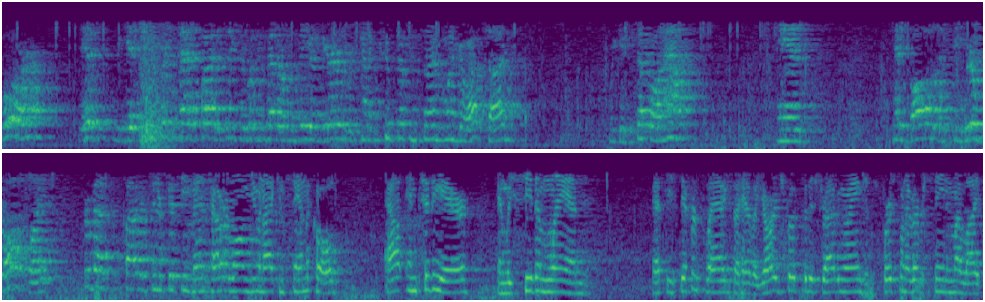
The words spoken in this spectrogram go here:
Or, if we get pretty satisfied and things are looking better on the video here, we're kind of cooped up inside and want to go outside, we can step on out and hit balls and see real ball flight for about 5 or 10 or 15 minutes, however long you and I can stand the cold, out into the air, and we see them land at these different flags. I have a yardage book for this driving range. It's the first one I've ever seen in my life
